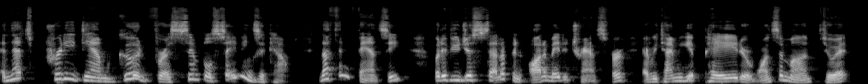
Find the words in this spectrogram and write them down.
And that's pretty damn good for a simple savings account. Nothing fancy, but if you just set up an automated transfer every time you get paid or once a month to it,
